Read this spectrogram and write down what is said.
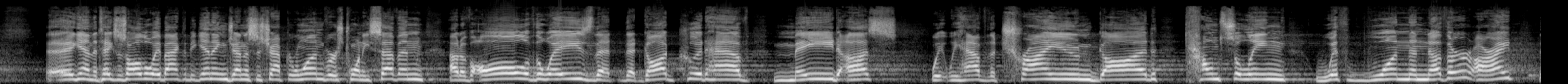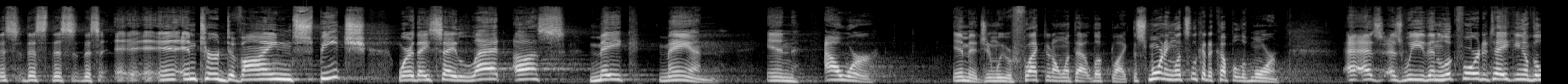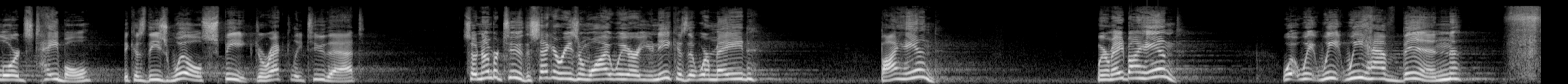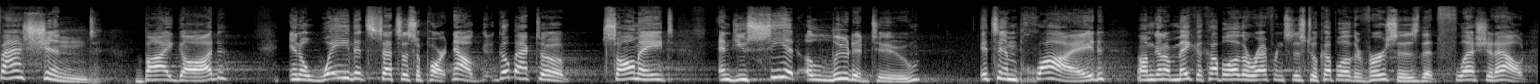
Again, that takes us all the way back to the beginning, Genesis chapter 1, verse 27. Out of all of the ways that, that God could have made us, we, we have the triune God counseling with one another, all right? This, this, this, this interdivine speech where they say, Let us make man in our image. And we reflected on what that looked like. This morning, let's look at a couple of more. As, as we then look forward to taking of the Lord's table, because these will speak directly to that. So, number two, the second reason why we are unique is that we're made by hand. We're made by hand. We, we, we have been fashioned by God in a way that sets us apart. Now, go back to Psalm 8 and you see it alluded to, it's implied. I'm going to make a couple other references to a couple other verses that flesh it out.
